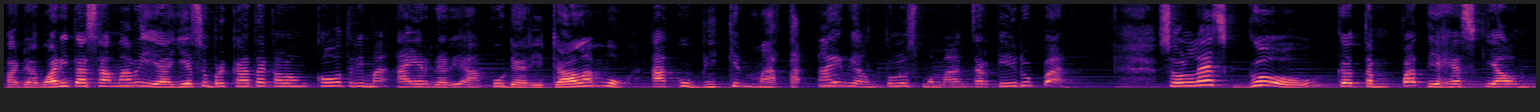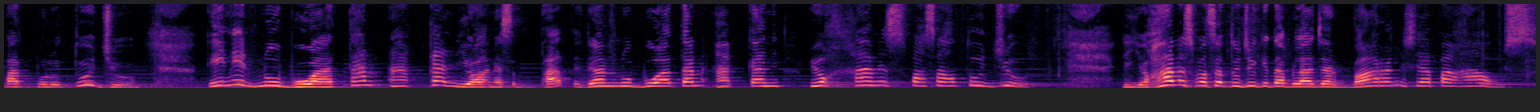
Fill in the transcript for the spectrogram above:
pada wanita Samaria. Yesus berkata kalau engkau terima air dari aku dari dalammu. Aku bikin mata air yang tulus memancar kehidupan. So let's go ke tempat Yehezkiel 47. Ini nubuatan akan Yohanes 4 dan nubuatan akan Yohanes pasal 7. Di Yohanes pasal 7 kita belajar barang siapa haus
